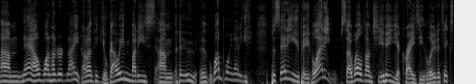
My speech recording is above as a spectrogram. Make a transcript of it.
Um, now 108. I don't think you'll go him, but he's um, who 1.80 percent of you people at him. So well done to you, you crazy lunatics.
